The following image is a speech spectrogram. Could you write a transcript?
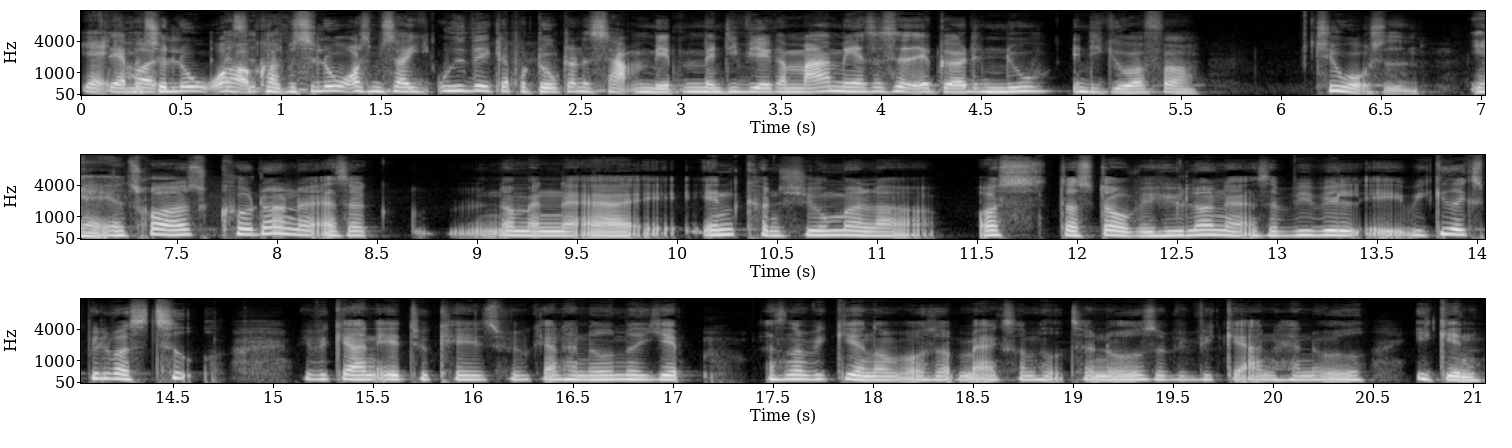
Ja, dermatologer hold- og kosmetologer, som så udvikler produkterne sammen med dem, men de virker meget mere interesserede i at gøre det nu, end de gjorde for 20 år siden. Ja, jeg tror også kunderne, altså når man er end consumer, eller os, der står ved hylderne, altså vi, vil, vi gider ikke spille vores tid. Vi vil gerne educate, vi vil gerne have noget med hjem. Altså når vi giver noget vores opmærksomhed til noget, så vil vi gerne have noget igen.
